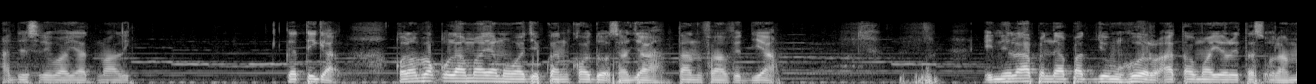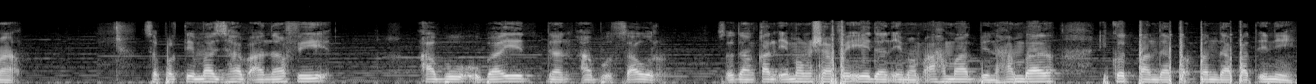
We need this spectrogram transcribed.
Hadis riwayat Malik. Ketiga, kelompok ulama yang mewajibkan kodok saja tanpa fidyah. Inilah pendapat jumhur atau mayoritas ulama. Seperti mazhab Hanafi, Abu Ubaid dan Abu Saur. Sedangkan Imam Syafi'i dan Imam Ahmad bin Hambal ikut pendapat, ini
